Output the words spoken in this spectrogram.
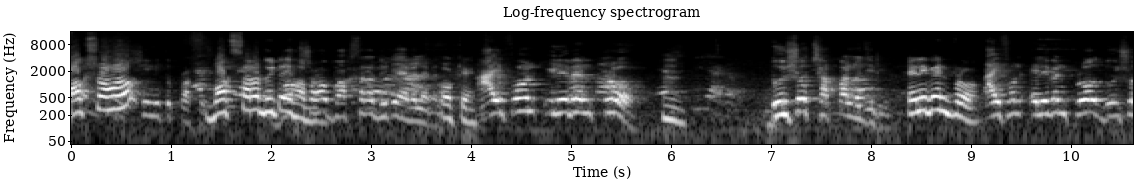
বক্স সহ সীমিত প্রসেস বক্স ছাড়া দুইটাই হবে। সহ বক্স ছাড়া দুইটাই available okay iPhone eleven pro দুইশো ছাপ্পান্ন GB. Eleven pro iPhone eleven pro দুইশো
